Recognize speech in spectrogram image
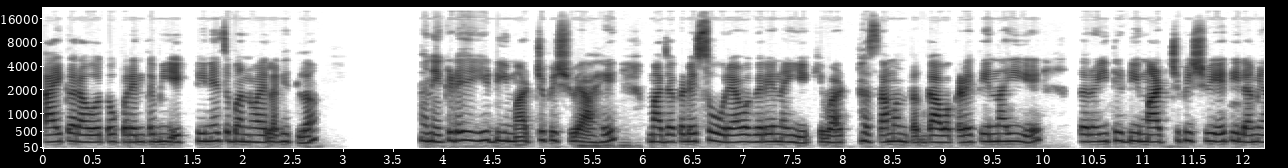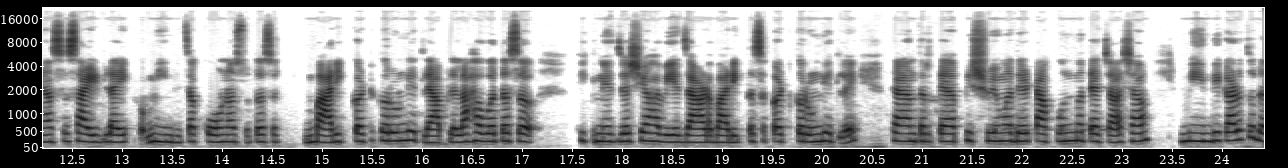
काय करावं? तोपर्यंत मी एकटीनेच बनवायला घेतलं. आणि इकडे ही डीमार्टची पिशवी आहे. माझ्याकडे सोऱ्या वगैरे नाहीये किंवा ठसा म्हणतात. गावाकडे ते नाहीये. तर इथे डीमार्टची पिशवी आहे. तिला मी असं साईडला एक मेहंदीचा कोण असतो तसं बारीक कट करून घेतलं आपल्याला हवं तसं थिकनेस जशी हवी आहे जाड बारीक तसं कट करून घेतलंय. त्यानंतर त्या पिशवीमध्ये टाकून मग त्याच्या अशा मेहंदी काढतो ना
